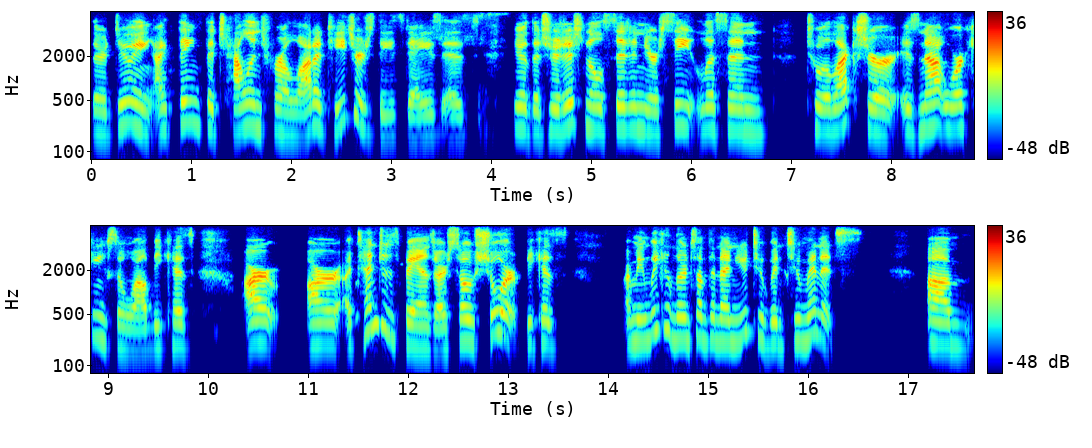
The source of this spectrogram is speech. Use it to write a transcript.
they're doing. I think the challenge for a lot of teachers these days is, you know, the traditional sit in your seat, listen to a lecture is not working so well because our our attention spans are so short because I mean, we can learn something on YouTube in 2 minutes. Um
